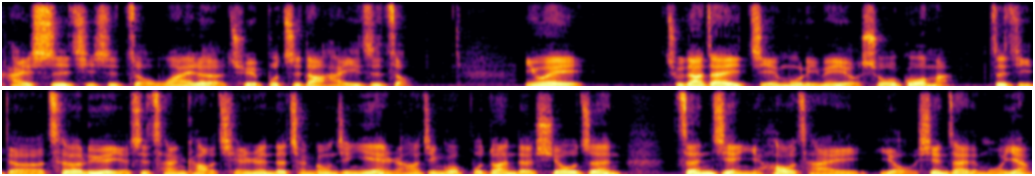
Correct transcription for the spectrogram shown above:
还是其实走歪了却不知道还一直走？因为楚大在节目里面有说过嘛，自己的策略也是参考前人的成功经验，然后经过不断的修正增减以后，才有现在的模样。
